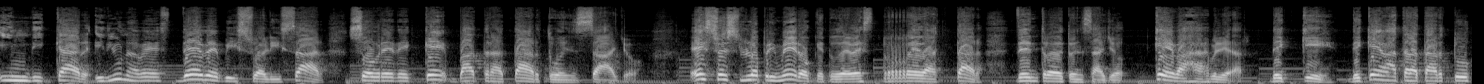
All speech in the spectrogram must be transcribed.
indicar y de una vez debe visualizar sobre de qué va a tratar tu ensayo. Eso es lo primero que tú debes redactar dentro de tu ensayo. ¿Qué vas a hablar? ¿De qué? ¿De qué va a tratar tu,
